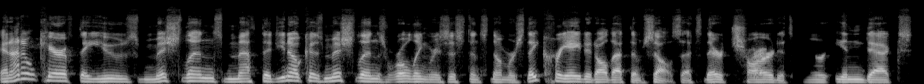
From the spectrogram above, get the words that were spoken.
And I don't care if they use Michelin's method, you know, because Michelin's rolling resistance numbers, they created all that themselves. That's their chart, it's their index.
